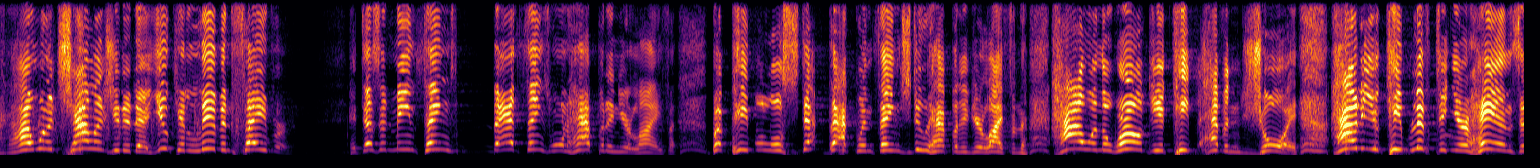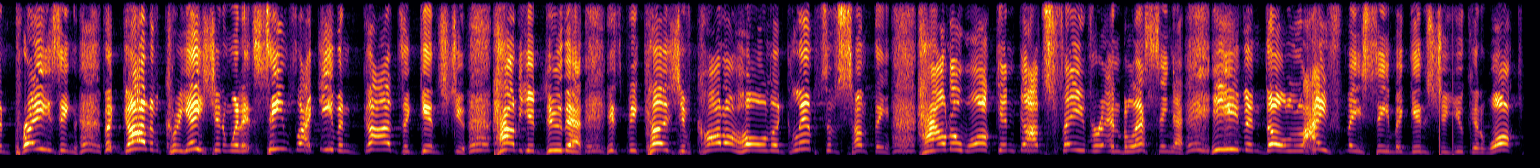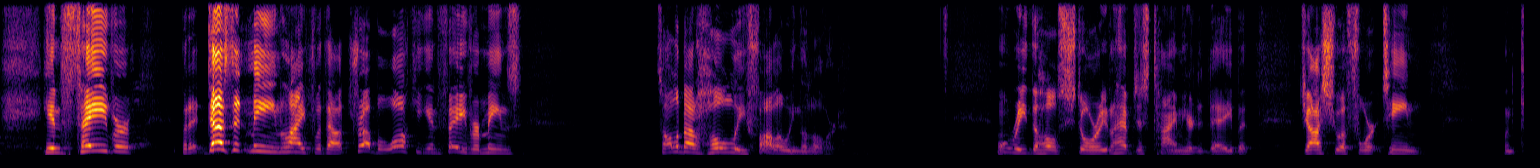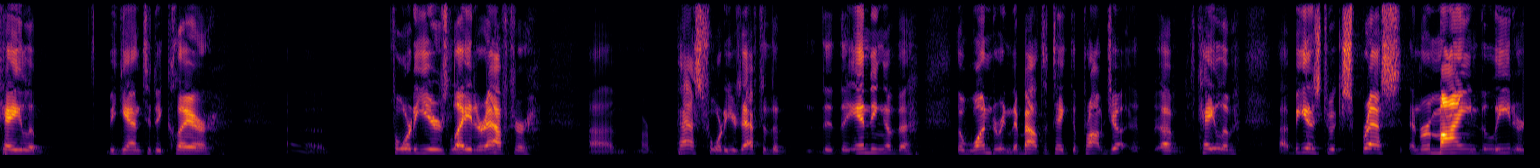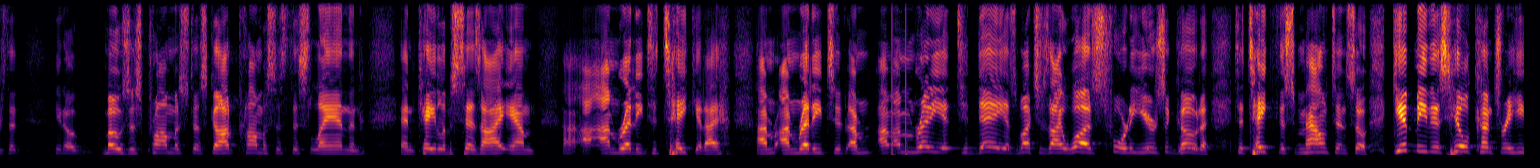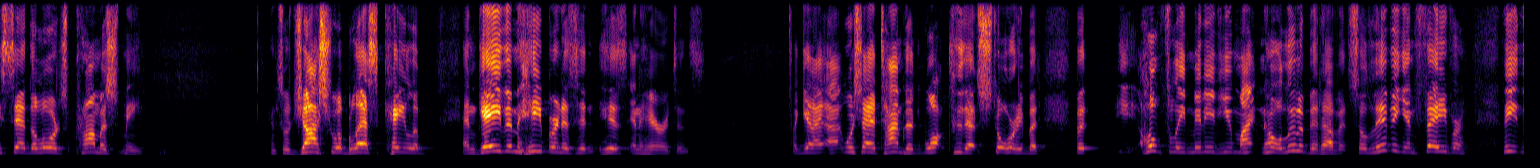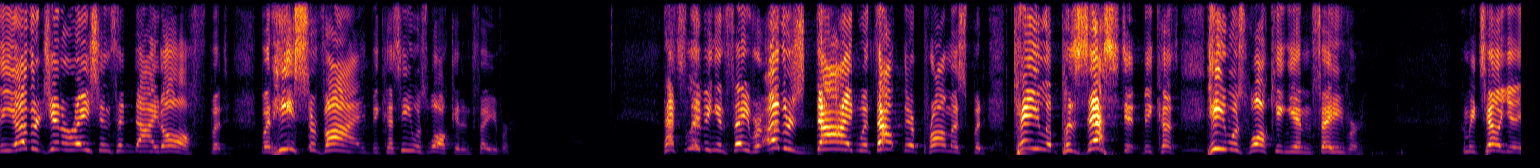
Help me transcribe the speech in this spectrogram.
And I want to challenge you today. You can live in favor. It doesn't mean things bad things won't happen in your life, but people will step back when things do happen in your life. And how in the world do you keep having joy? How do you keep lifting your hands and praising the God of creation when it seems like even God's against you? How do you do that? It's because you've caught a hold, a glimpse of something, how to walk in God's favor and blessing. Even though life may seem against you, you can walk in favor but it doesn't mean life without trouble. Walking in favor means it's all about wholly following the Lord. I won't read the whole story. We don't have just time here today, but Joshua 14, when Caleb began to declare uh, 40 years later, after, uh, or past 40 years, after the, the, the, ending of the, the wandering, about to take the prom, uh, Caleb uh, begins to express and remind the leaders that you know, Moses promised us, God promised us this land, and, and Caleb says, I am, I, am ready to take it. I, I'm, I'm ready to, I'm, I'm ready today as much as I was 40 years ago to, to take this mountain. So give me this hill country, he said, the Lord's promised me. And so Joshua blessed Caleb and gave him Hebron as his inheritance. Again, I, I wish I had time to walk through that story, but, but hopefully many of you might know a little bit of it. So living in favor the, the other generations had died off, but, but he survived because he was walking in favor. That's living in favor. Others died without their promise, but Caleb possessed it because he was walking in favor. Let me tell you,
